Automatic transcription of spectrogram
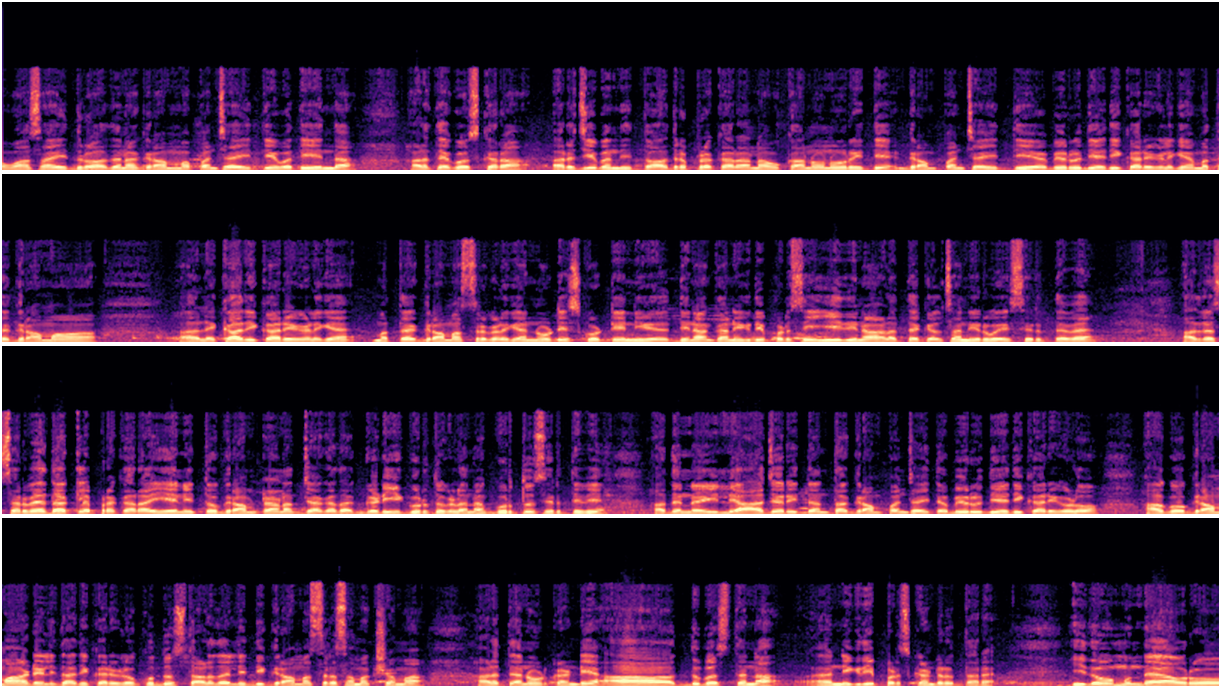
ವಾಸ ಇದ್ದರು ಅದನ್ನು ಗ್ರಾಮ ಪಂಚಾಯಿತಿ ವತಿಯಿಂದ ಅಳತೆಗೋಸ್ಕರ ಅರ್ಜಿ ಬಂದಿತ್ತು. ಅದರ ಪ್ರಕಾರ ನಾವು ಕಾನೂನು ರೀತಿ ಗ್ರಾಮ ಪಂಚಾಯಿತಿ ಅಭಿವೃದ್ಧಿ ಅಧಿಕಾರಿಗಳಿಗೆ ಮತ್ತು ಗ್ರಾಮ ಲೆಕ್ಕಾಧಿಕಾರಿಗಳಿಗೆ ಮತ್ತು ಗ್ರಾಮಸ್ಥರುಗಳಿಗೆ ನೋಟಿಸ್ ಕೊಟ್ಟು ನಿ, ದಿನಾಂಕ ನಿಗದಿಪಡಿಸಿ ಈ ದಿನ ಅಳತೆ ಕೆಲಸ ನಿರ್ವಹಿಸಿರ್ತೇವೆ. ಆದರೆ ಸರ್ವೆ ದಾಖಲೆ ಪ್ರಕಾರ ಏನಿತ್ತು ಗ್ರಾಮ ಠಾಣದ ಜಾಗದ ಗಡಿ ಗುರುತುಗಳನ್ನು ಗುರುತಿಸಿರ್ತೀವಿ. ಅದನ್ನು ಇಲ್ಲಿ ಹಾಜರಿದ್ದಂಥ ಗ್ರಾಮ ಪಂಚಾಯತ್ ಅಭಿವೃದ್ಧಿ ಅಧಿಕಾರಿಗಳು ಹಾಗೂ ಗ್ರಾಮ ಆಡಳಿತಾಧಿಕಾರಿಗಳು ಖುದ್ದು ಸ್ಥಳದಲ್ಲಿದ್ದು ಗ್ರಾಮಸ್ಥರ ಸಮಕ್ಷಮ ಅಳತೆ ನೋಡ್ಕೊಂಡು ಆ ಹದ್ದುಬಸ್ತನ್ನು ನಿಗದಿಪಡಿಸ್ಕೊಂಡಿರ್ತಾರೆ ಇದು ಮುಂದೆ ಅವರು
